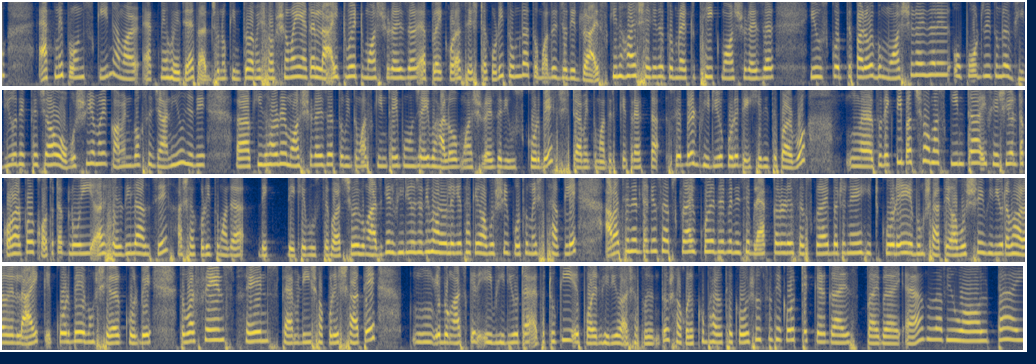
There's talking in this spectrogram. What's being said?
অ্যাকনে প্রোন স্কিন আমার অ্যাকনে হয়ে যায়, তার জন্য কিন্তু আমি সবসময় একটা লাইট ওয়েট ময়শ্চারাইজার অ্যাপ্লাই করার চেষ্টা করি। তোমরা তোমাদের যদি ড্রাই স্কিন হয়, সেক্ষেত্রে তোমরা একটু থিক ময়শ্চারাইজার ইউজ করতে পারো এবং ময়শ্চারাইজারের ওপর যদি তোমরা ভিডিও দেখতে চাও, অবশ্যই আমাকে কমেন্ট বক্সে জানিও যদি কী ধরনের ময়শ্চারাইজার তুমি তোমার স্কিন টাইপ অনুযায়ী ভালো ময়শ্চারাইজার ইউজ করো করবে সেটা আমি তোমাদেরকে তার একটা সেপারেট ভিডিও করে দেখিয়ে দিতে পারব। তো দেখতেই পাচ্ছ আমার স্কিনটা, এই ফেসিয়ালটা করার পর কতটা গ্লোই আর হেলদি লাগছে। আশা করি তোমাদের দেখ, দেখে বুঝতে পারছ। এবং আজকের ভিডিও যদি ভালো লেগে থাকে, অবশ্যই প্রথম এসে থাকলে আমার চ্যানেলটাকে সাবস্ক্রাইব করে দেবে, নিচে ব্ল্যাক কালারের সাবস্ক্রাইব বাটনে হিট করে এবং সাথে অবশ্যই ভিডিওটা ভালো লাগলে লাইক করবে এবং শেয়ার করবে। তোমার ফ্রেন্ডস ফ্রেন্ডস ফ্যামিলি সকলের সাথে। এবং আজকের এই ভিডিওটা এতটুকুই। এর পরের ভিডিও আসা পর্যন্ত সকলে খুব ভালো থেকো, সুস্থ থেকো। Take care guys bye bye am love you all bye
